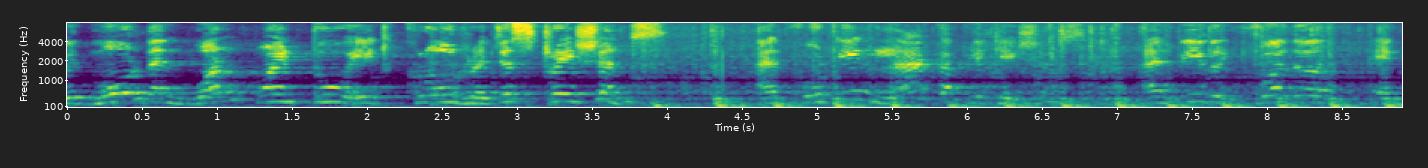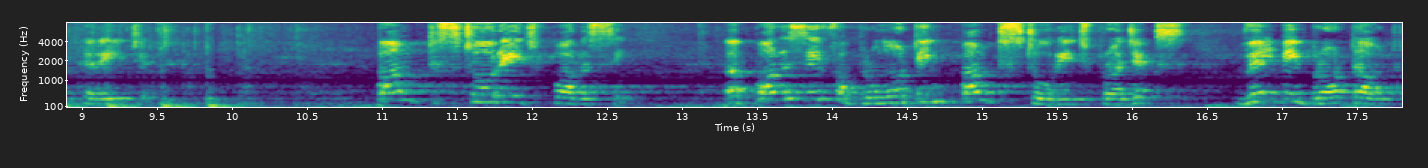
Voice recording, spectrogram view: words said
with more than 1.28 crore registrations and 14 lakh applications and we will further encourage it. Pumped storage policy. A policy for promoting pumped storage projects will be brought out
